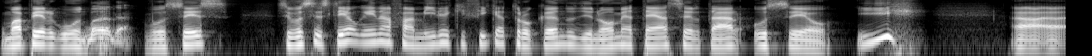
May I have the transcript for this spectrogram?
Uma pergunta. Manda. Vocês, se vocês têm alguém na família que fica trocando de nome até acertar o seu. Ih! Ah,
